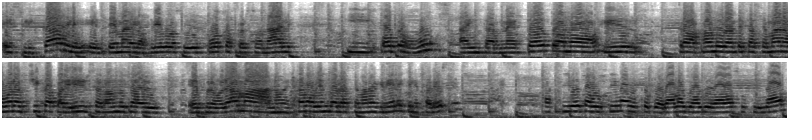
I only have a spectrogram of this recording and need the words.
explicarle el tema de los riesgos de subir fotos personales y otros books a internet. Todo esto vamos a ir trabajando durante esta semana. Bueno chicas, para ir cerrando ya el, programa, nos estamos viendo la semana que viene, ¿qué les parece? Así es Agustina, nuestro programa ya ha llegado a su final.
